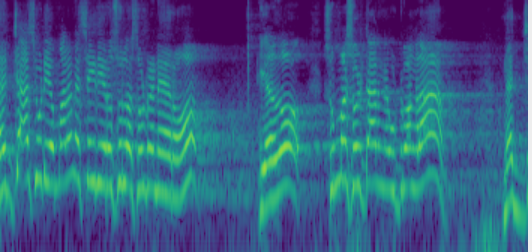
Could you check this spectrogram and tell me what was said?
நஜ்ஜாசியுடைய மரண செய்தியை ரசூல்லா சொல்ற நேரம் ஏதோ சும்மா சொல்லிட்டாருன்னு விட்டுருவாங்களா? நஜ்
